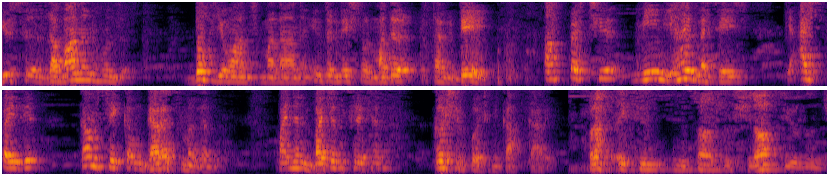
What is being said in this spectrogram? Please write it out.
یُس زبانن ہُنٛد دۄہ یِوان چھُ مناونہٕ انٹرنیشنل مدر ٹنگ ڈے ات پہ مین یہ میسیج کہ اس پز کم سے کم گرس مز پن بچن ستر پہ کت کر پریت اک انسان سن شناخت یوت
